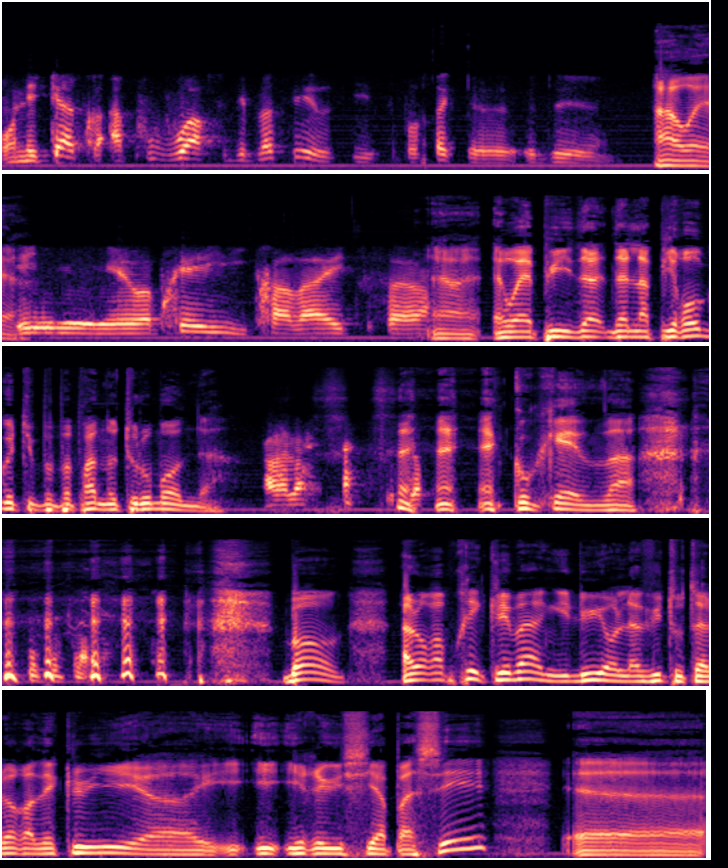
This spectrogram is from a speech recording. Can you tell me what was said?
on est 4 à pouvoir se déplacer aussi. C'est pour ça que. De, Ah ouais. et, après, ils travaillent, tout ça. Ah ouais. ouais, puis dans la pirogue, tu peux pas prendre tout le monde. Voilà. Coquin, va. bon, alors après Clément, lui, on l'a vu tout à l'heure avec lui, euh, il, réussit à passer. Euh,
